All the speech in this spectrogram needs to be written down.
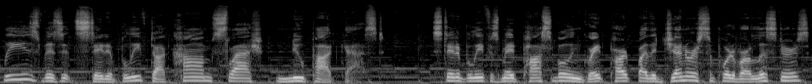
Please visit stateofbelief.com slash new podcast. State of Belief is made possible in great part by the generous support of our listeners.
